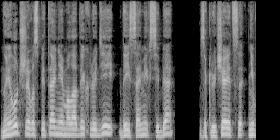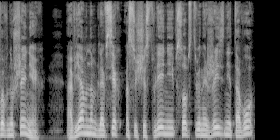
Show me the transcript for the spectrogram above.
Наилучшее воспитание молодых людей, да и самих себя, заключается не во внушениях, а в явном для всех осуществлении в собственной жизни того,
